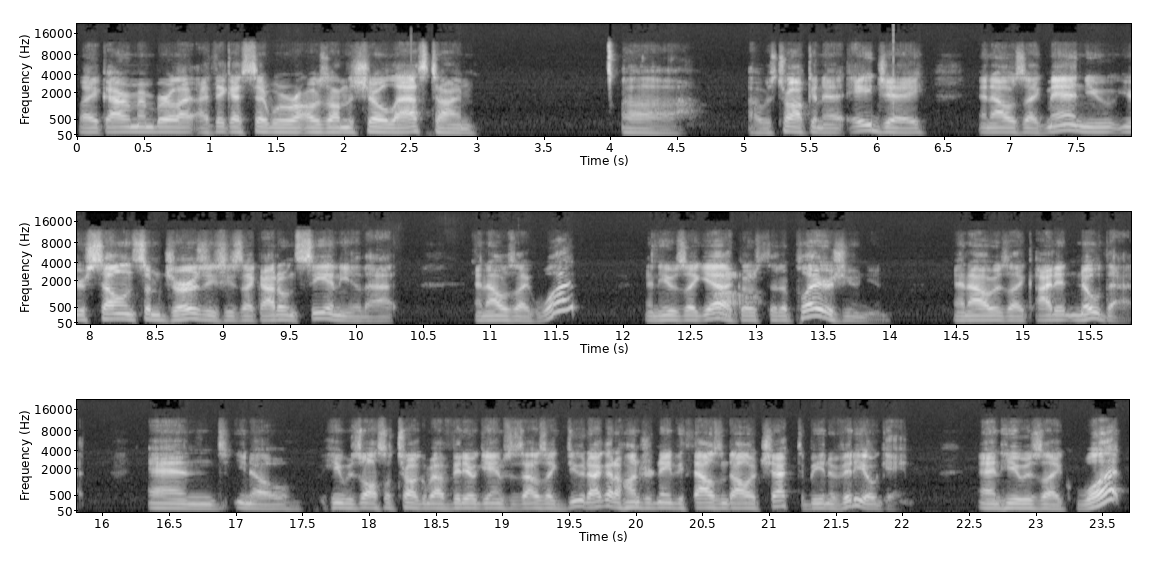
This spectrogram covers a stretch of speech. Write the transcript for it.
Like I remember, I think I said we were I was on the show last time. Uh, I was talking to AJ, and I was like, "Man, you you're selling some jerseys." He's like, "I don't see any of that," and I was like, "What?" And he was like, "Yeah, it goes to the players' union," and I was like, "I didn't know that." And you know, he was also talking about video games. Because I was like, "Dude, I got a hundred eighty thousand dollar check to be in a video game," and he was like, "What?"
